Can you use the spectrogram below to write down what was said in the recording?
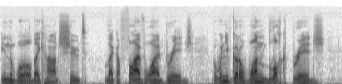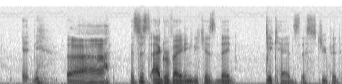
in the world. They can't shoot like a five wide bridge, but when you've got a one block bridge, it, uh, it's just aggravating because they're dickheads. They're stupid.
